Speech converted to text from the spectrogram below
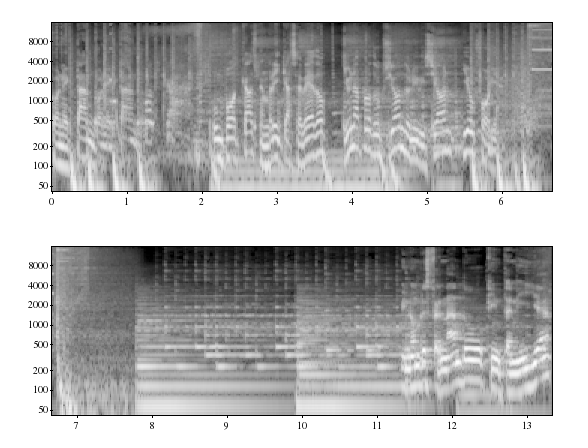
Conectando. Un podcast de Enrique Acevedo y una producción de Univisión y Euforia. Mi nombre es Fernando Quintanilla.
